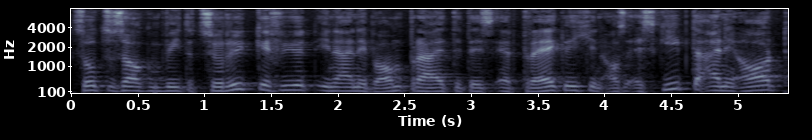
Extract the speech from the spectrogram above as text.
sozusagen wieder zurückgeführt in eine Bandbreite des Erträglichen. Also es gibt eine Art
